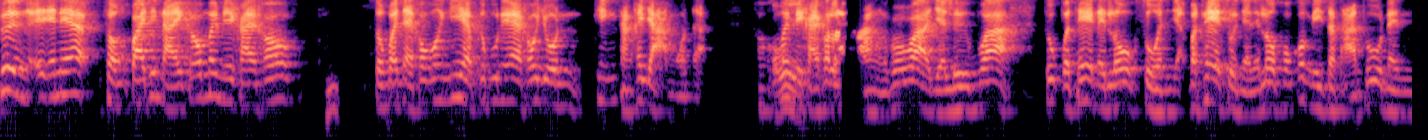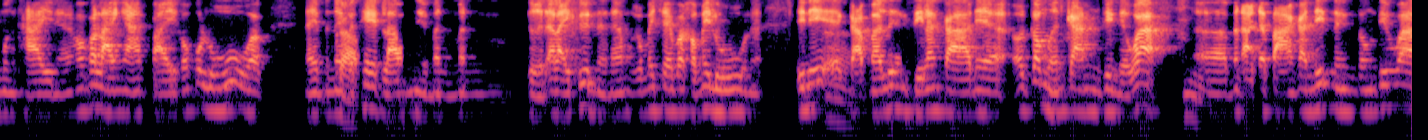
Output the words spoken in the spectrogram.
ซึ่งไอ้เนี้ยส่งไปที่ไหนเขาไม่มีใครเขาส่งไปไหนเขาก็เงียบก็พูดง่ายเขาโยนทิ้งถังขยะหมดอะเขาไม่มีใครเขารับฟังเพราะว่าอย่าลืมว่า ทุกประเทศในโลกส่วนใหญ่ประเทศส่วนใหญ่ในโลกเขาก็มีสถานทูตในเมืองไทยนะเขาก็รายงานไปเขาก็รู้ว่าในในครับประเทศเราเนี่ยมันมันเกิดอะไรขึ้นนะนะมันก็ไม่ใช่ว่าเขาไม่รู้นะทีนี้เออกลับมาเรื่องศรีลังกาเนี่ยเอ่อก็เหมือนกันเพียงแต่ว่าอืมเอ่อมันอาจจะต่างกันนิดนึงตรงที่ว่า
